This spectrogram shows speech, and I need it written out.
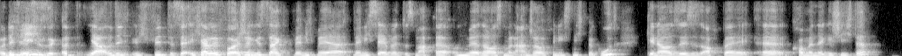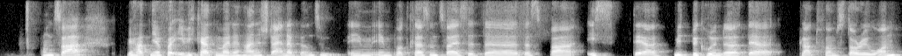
Und ich, das- und, ja, und ich, ich finde das, ja- ich habe vorher schon gesagt, wenn ich mir, wenn ich selber etwas mache und mir daraus mal anschaue, finde ich es nicht mehr gut. Genauso ist es auch bei äh, kommender Geschichte. Und zwar, wir hatten ja vor Ewigkeiten mal den Hannes Steiner bei uns im, im, im Podcast und zwar ist er der, das war, ist der Mitbegründer der Plattform Story One,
